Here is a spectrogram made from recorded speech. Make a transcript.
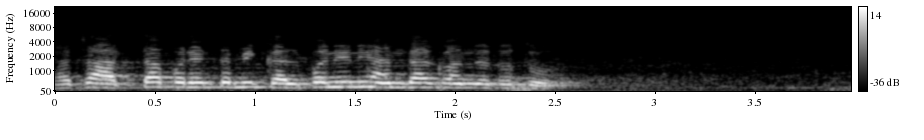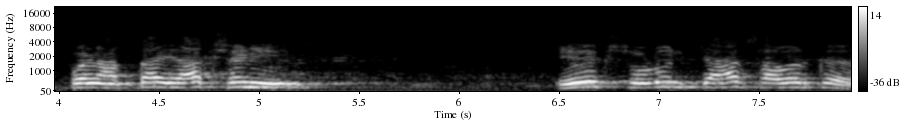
याचा आत्तापर्यंत मी कल्पनेने अंदाज बांधत होतो. पण आता या क्षणी एक सोडून चार सावरकर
